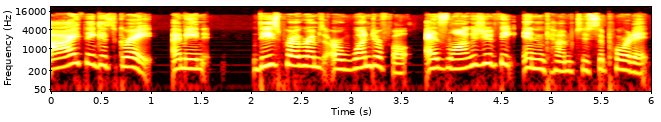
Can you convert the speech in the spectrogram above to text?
I think it's great. I mean, these programs are wonderful as long as you have the income to support it.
